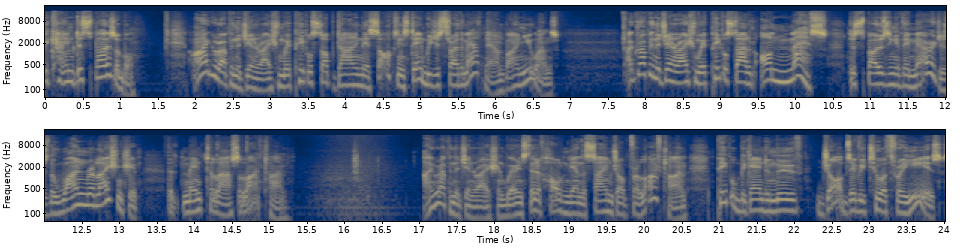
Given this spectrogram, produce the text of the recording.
became disposable. I grew up in the generation where people stopped darning their socks. Instead, we just throw them out now and buy new ones. I grew up in the generation where people started en masse disposing of their marriages, the one relationship that meant to last a lifetime. I grew up in the generation where instead of holding down the same job for a lifetime, people began to move jobs every two or three years.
